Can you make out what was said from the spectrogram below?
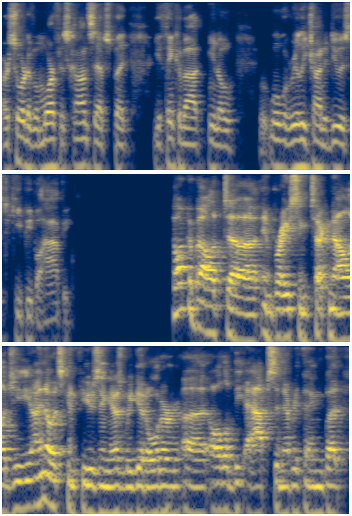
are sort of amorphous concepts, but you think about you know what we're really trying to do is to keep people happy. Talk about uh, embracing technology. I know it's confusing as we get older, uh, all of the apps and everything, but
